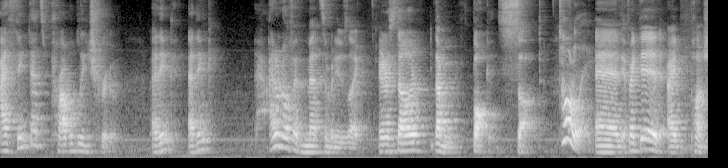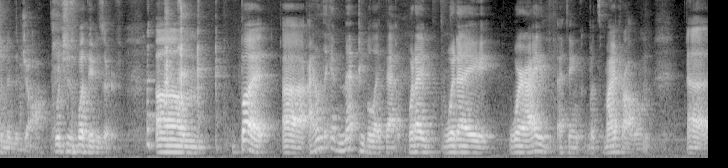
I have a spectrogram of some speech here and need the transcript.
I think that's probably true. I think I think I don't know if I've met somebody who's like Interstellar. That movie fucking sucked. Totally. And if I did, I'd punch them in the jaw, which is what they deserve. Um, but uh, I don't think I've met people like that. What I, what I, where I, I think what's my problem uh,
